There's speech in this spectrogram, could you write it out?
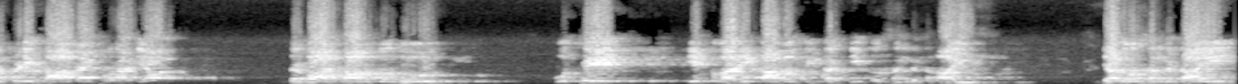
ਪਿਪੜੀ ਸਾਹਿਬ ਹੈ ਥੋੜਾ ਜਿਹਾ, ਦਰਬਾਰ ਸਾਹਿਬ ਤੋਂ ਦੂਰ। ਉੱਥੇ ਇੱਕ ਵਾਰੀ ਕਾਬਲ ਦੀ ਧਰਤੀ ਤੋਂ ਸੰਗਤ ਆਈ। ਜਦੋਂ ਸੰਗਤ ਆਈ,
